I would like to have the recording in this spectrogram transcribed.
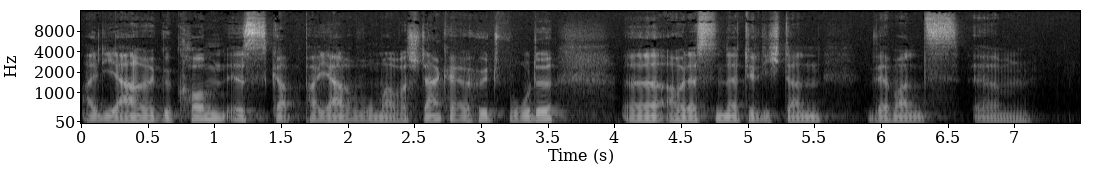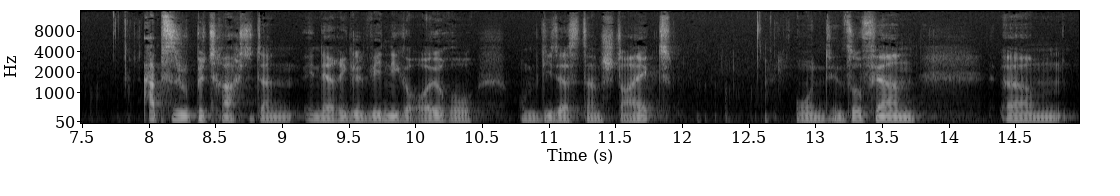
all die Jahre gekommen ist. Es gab ein paar Jahre, wo mal was stärker erhöht wurde, äh, aber das sind natürlich dann, wenn man es ähm, absolut betrachtet dann in der Regel wenige Euro, um die das dann steigt. Und insofern ähm,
